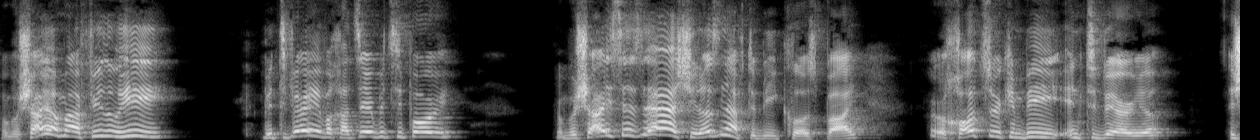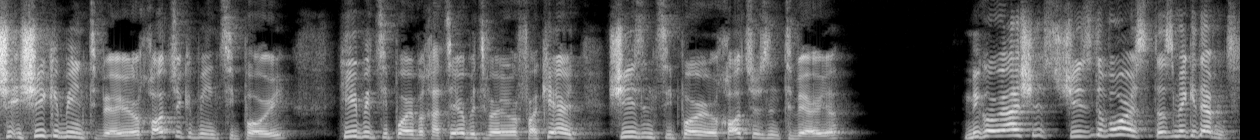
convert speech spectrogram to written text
Rabbi Shai Amar afilu hi b'tveria b'tzipori. Says ah she doesn't have to be close by. Her chotzer can be in Tiveria. She, she can be in Tiveria. Her chotzer can be in Tzipori. He be Tzipori v'chatzer b'Tiveria or fakert. She's in Tzipori. Her chotzer is in Tiveria. Migorashes. She's divorced. Doesn't make a difference.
